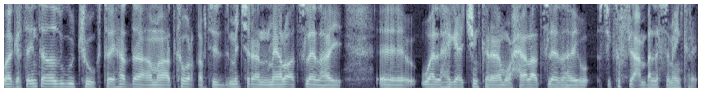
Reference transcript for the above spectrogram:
Waa garta intaad adigu joogtay hadda ama aad ka warqabtid ma jiraan meelo aad isleedahay waa la hagaajin karaa ama waxyaala aad isleedahay si ka fiican baa la samayn karay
